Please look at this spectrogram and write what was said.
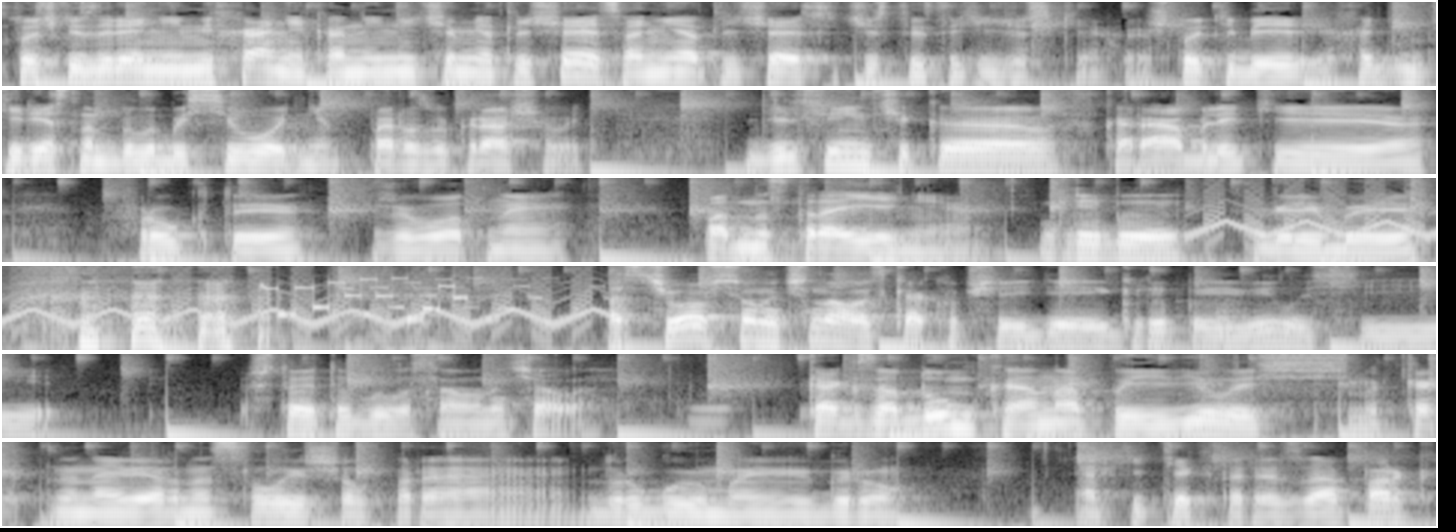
с точки зрения механик они ничем не отличаются, они отличаются чисто эстетически. Что тебе интересно было бы сегодня поразукрашивать? Дельфинчиков, кораблики, фрукты, животные. Под настроение. Грибы. Грибы. А с чего все начиналось? Как вообще идея игры появилась и что это было с самого начала? Как задумка она появилась, как ты, наверное, слышал про другую мою игру «Архитекторы зоопарк».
